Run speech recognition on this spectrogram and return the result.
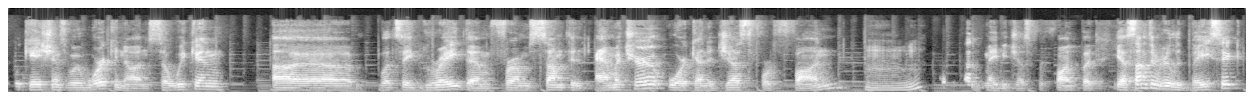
applications we're working on, so we can, uh, let's say, grade them from something amateur or kind of just for fun, mm-hmm. maybe just for fun, but yeah, something really basic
